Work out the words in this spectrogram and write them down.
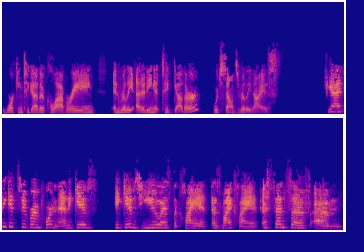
working together, collaborating and really editing it together, which sounds really nice. Yeah, I think it's super important and it gives, it gives you as the client, as my client, a sense of, um,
